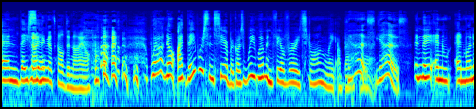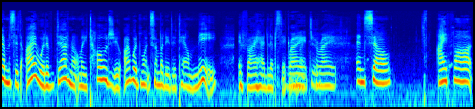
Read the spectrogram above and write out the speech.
And they no, said, I think that's called denial. Well, no, I, they were sincere because we women feel very strongly about this. yes, that. yes. And they and and one of them said, "I would have definitely told you. I would want somebody to tell me if I had lipstick on my Right, teeth." right. And so I thought,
